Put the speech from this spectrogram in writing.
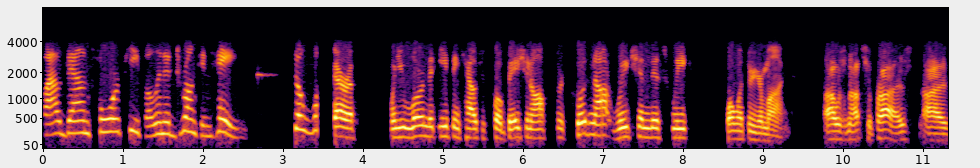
plowed down four people in a drunken haze. So what? Sheriff, when you learned that Ethan Couch's probation officer could not reach him this week, what went through your mind? I was not surprised. I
